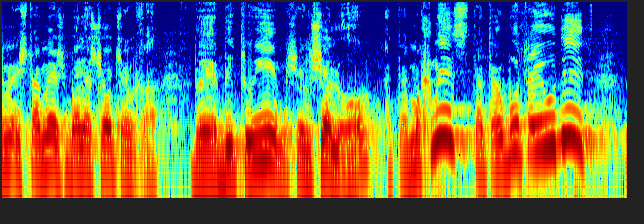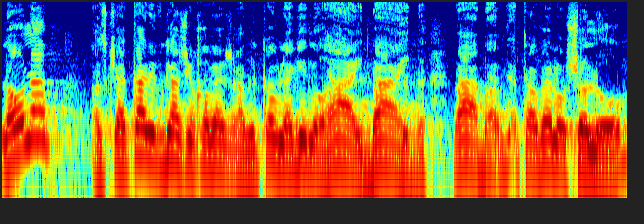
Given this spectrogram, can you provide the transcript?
משתמש בלשון שלך בביטויים של שלום, אתה מכניס את התרבות היהודית לעולם. אז כשאתה נפגש עם חבר שלך, במקום להגיד לו היי, ביי, אתה אומר לו שלום,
